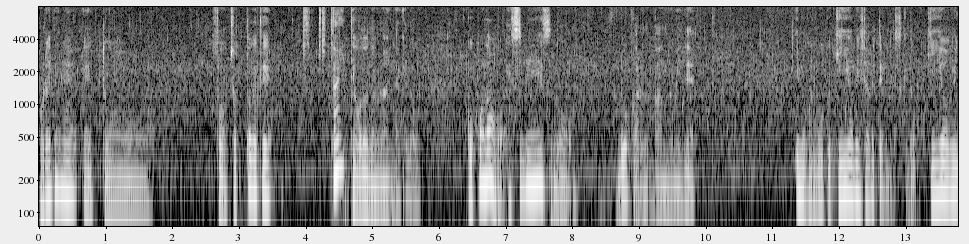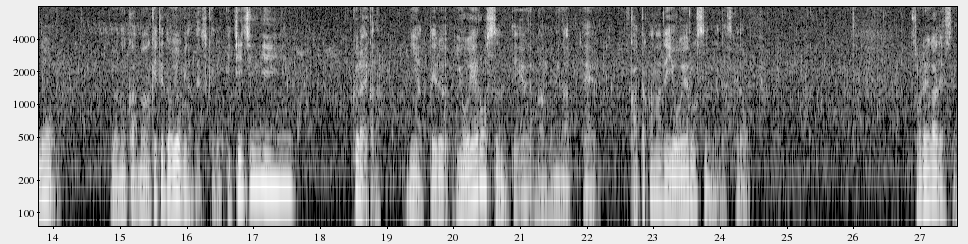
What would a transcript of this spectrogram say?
これでね、えっと、そう、ちょっとだけ聞きたいってほどでもないんだけど、ここの SBS のローカルの番組で、今これ僕金曜日に喋ってるんですけど、金曜日の夜中、まあ明けて土曜日なんですけど、1時くらいかな、にやってるヨエロスンっていう番組があって、カタカナでヨエロスンなんですけど、それがですね、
